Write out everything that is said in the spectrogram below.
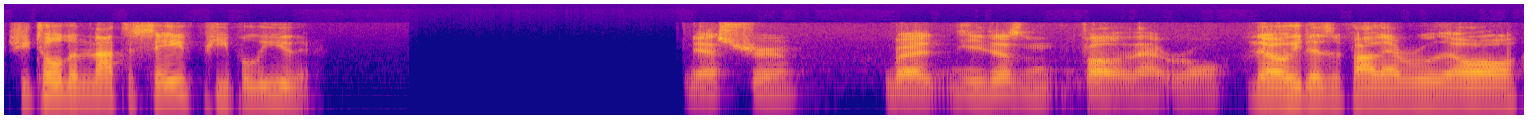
she told him not to save people either That's true, but he doesn't follow that rule. no he doesn't follow that rule at all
